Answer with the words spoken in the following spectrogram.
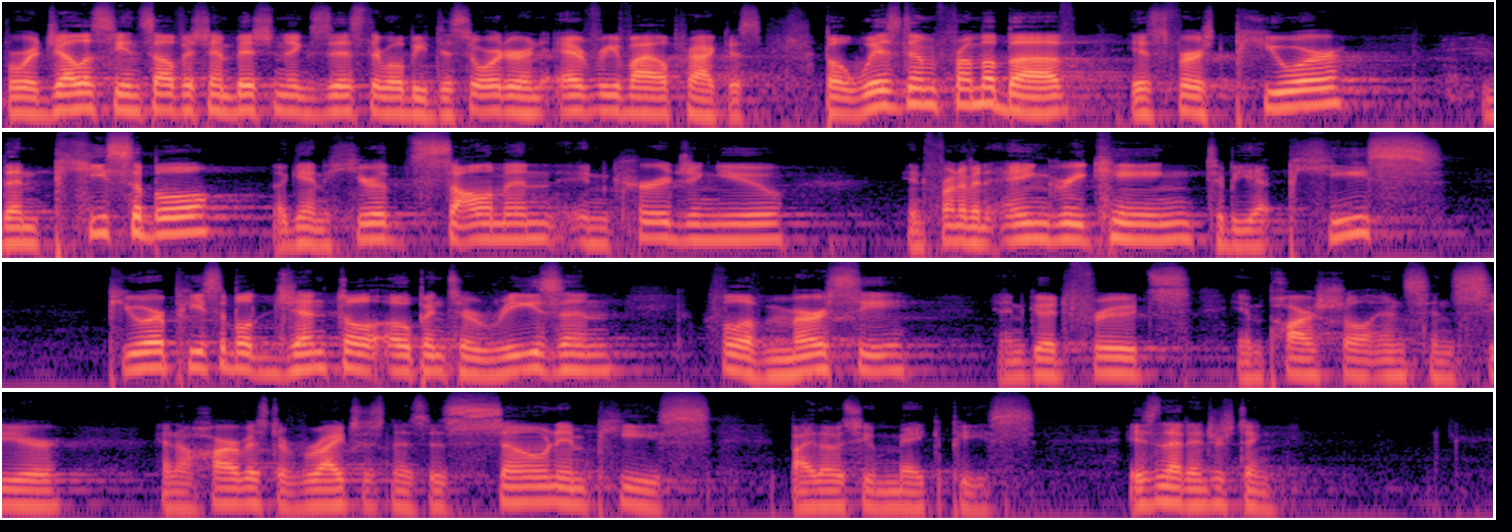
For where jealousy and selfish ambition exist, there will be disorder in every vile practice. But wisdom from above is first pure, then peaceable. Again, hear Solomon encouraging you in front of an angry king to be at peace pure, peaceable, gentle, open to reason, full of mercy and good fruits, impartial and sincere. And a harvest of righteousness is sown in peace by those who make peace. Isn't that interesting?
